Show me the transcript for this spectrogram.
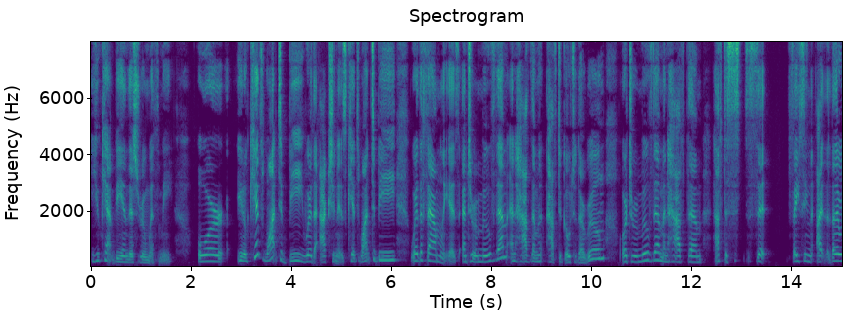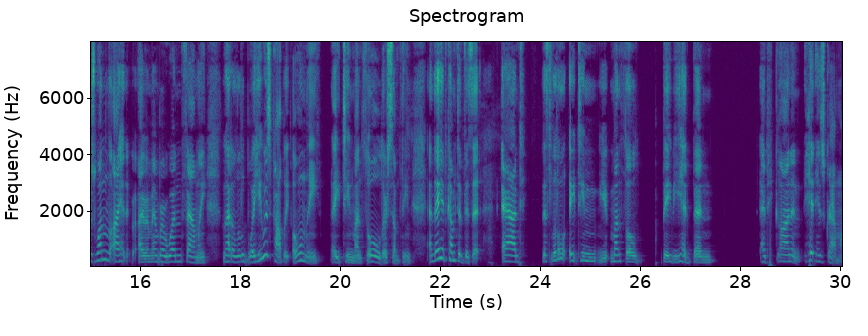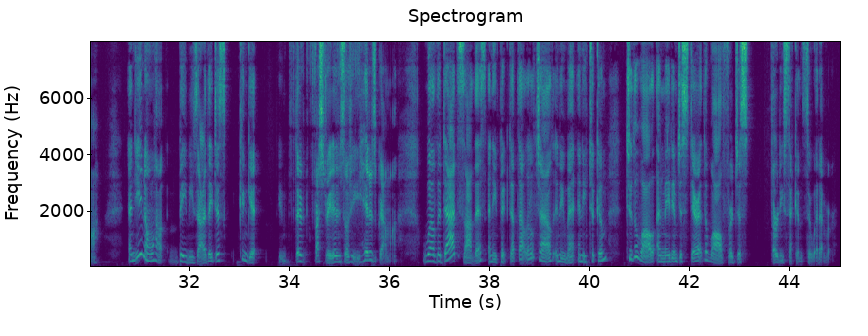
you can't be in this room with me. Or, you know, kids want to be where the action is. Kids want to be where the family is and to remove them and have them have to go to their room or to remove them and have them have to s- sit facing I, there was one i had i remember one family who had a little boy. He was probably only 18 months old or something and they had come to visit and this little 18 month old baby had been had gone and hit his grandma. And you know how babies are they just can get they're frustrated and so he hit his grandma. Well the dad saw this and he picked up that little child and he went and he took him to the wall and made him just stare at the wall for just 30 seconds or whatever.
